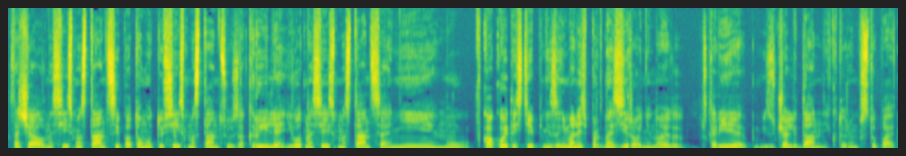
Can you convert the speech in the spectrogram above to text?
сначала на сейсмостанции, потом эту сейсмостанцию закрыли, и вот на сейсмостанции они, ну, в какой-то степени занимались прогнозированием, но это скорее изучали данные, которые им поступают.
